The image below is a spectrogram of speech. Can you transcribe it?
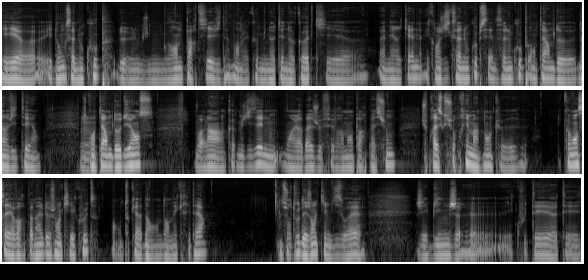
Euh, et, donc ça nous coupe d'une grande partie évidemment de la communauté no-code qui est euh, américaine. Et quand je dis que ça nous coupe, ça nous coupe en termes d'invités. Hein. Parce mm. qu'en termes d'audience, voilà, hein, comme je disais, nous, moi à la base je le fais vraiment par passion. Je suis presque surpris maintenant que commence à y avoir pas mal de gens qui écoutent, en tout cas dans, dans mes critères. Surtout des gens qui me disent ouais, j'ai binge euh, écouté euh, tes,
